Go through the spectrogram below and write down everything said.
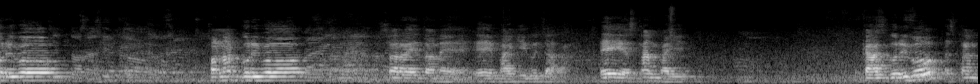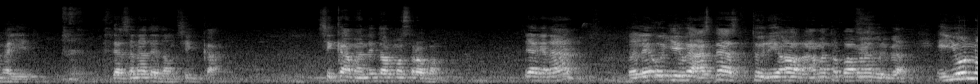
করিব খনত করিব সরায়তনে। এই ভাগি জাগা এই স্থান ভাগি কাজ করিব স্থান ভাই দেশনা দেদম শিক্ষা। শিক্ষা মানে ধর্ম শ্রবণ। ঠিক না? তাহলে ওই আস্তে আস্তে তৈরি হর আমার তো ভাবনা করিবা এইও ন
